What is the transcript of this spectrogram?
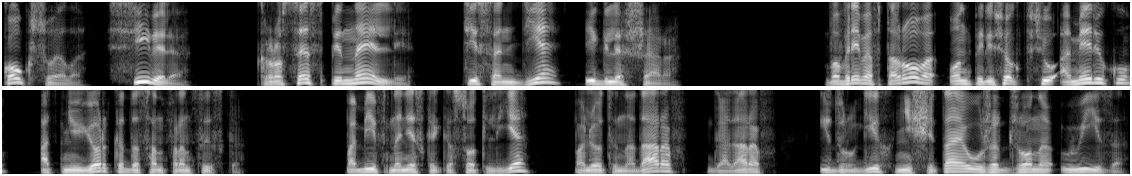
Коксуэла, Сивеля, Кроссе Спинелли, Тисандье и Глешера. Во время второго он пересек всю Америку от Нью-Йорка до Сан-Франциско, побив на несколько сот лье полеты Надаров, Гадаров и других, не считая уже Джона Уиза,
